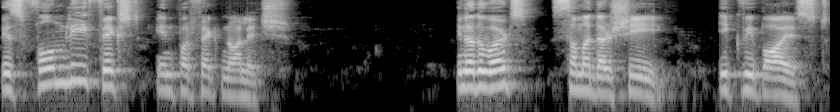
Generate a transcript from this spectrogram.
is firmly fixed in perfect knowledge. In other words, samadarshi, equipoised,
